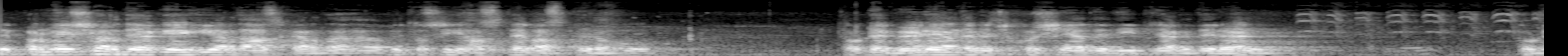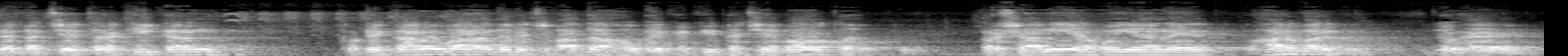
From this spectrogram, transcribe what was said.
ਤੇ ਪਰਮੇਸ਼ਵਰ ਦੇ ਅੱਗੇ ਹੀ ਅਰਦਾਸ ਕਰਦਾ ਹਾਂ ਵੀ ਤੁਸੀਂ ਹੱਸਦੇ ਵਸਦੇ ਰਹੋ। ਤੁਹਾਡੇ ਵਿਹੜਿਆਂ ਦੇ ਵਿੱਚ ਖੁਸ਼ੀਆਂ ਦੇ ਦੀਪ ਜਗਦੇ ਰਹਿਣ। ਤੁਹਾਡੇ ਬੱਚੇ ਤਰੱਕੀ ਕਰਨ। ਤੁਹਾਡੇ ਕਾਰੋਬਾਰਾਂ ਦੇ ਵਿੱਚ ਵਾਧਾ ਹੋਵੇ ਕਿਉਂਕਿ ਪਿੱਛੇ ਬਹੁਤ ਪਰੇਸ਼ਾਨੀਆਂ ਹੋਈਆਂ ਨੇ। ਹਰ ਵਰਗ ਜੋ ਹੈ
